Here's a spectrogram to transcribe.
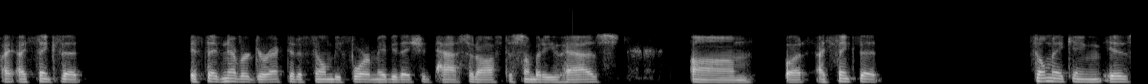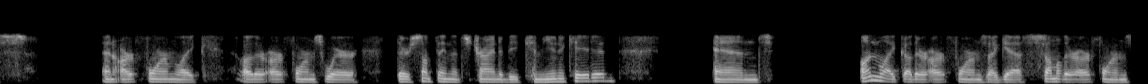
I, I think that if they've never directed a film before, maybe they should pass it off to somebody who has. Um, but I think that filmmaking is an art form like other art forms where there's something that's trying to be communicated. And unlike other art forms, I guess, some other art forms,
